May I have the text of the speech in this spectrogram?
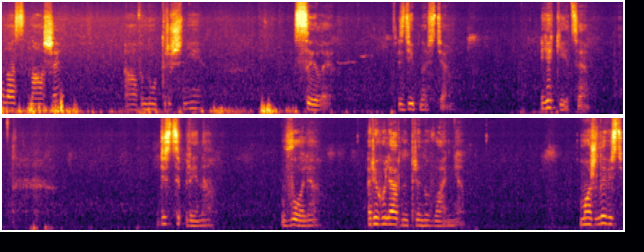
у нас наші внутрішні сили, здібності. Які це? Дисципліна, воля, регулярне тренування, можливість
